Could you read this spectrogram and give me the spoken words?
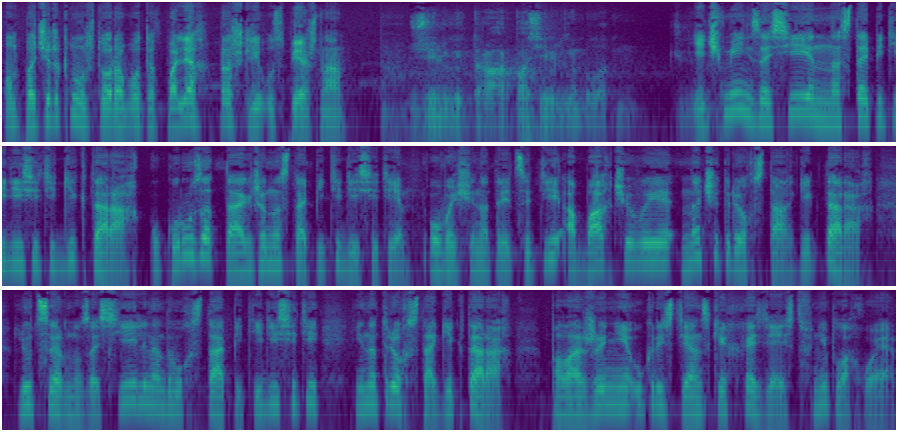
Он подчеркнул, что работы в полях прошли успешно. Ячмень засеян на 150 гектарах, кукуруза также на 150, овощи на 30, а бахчевые на 400 гектарах. Люцерну засеяли на 250 и на 300 гектарах. Положение у крестьянских хозяйств неплохое.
